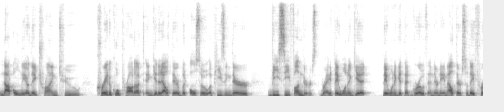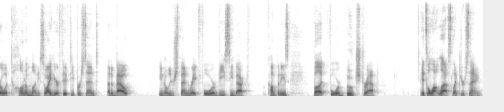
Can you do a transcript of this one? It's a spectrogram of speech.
not only are they trying to create a cool product and get it out there, but also appeasing their VC funders, right? They want to get they want to get that growth and their name out there. So they throw a ton of money. So I hear 50% at about, you know, your spend rate for VC-backed companies, but for bootstrapped, it's a lot less, like you're saying.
